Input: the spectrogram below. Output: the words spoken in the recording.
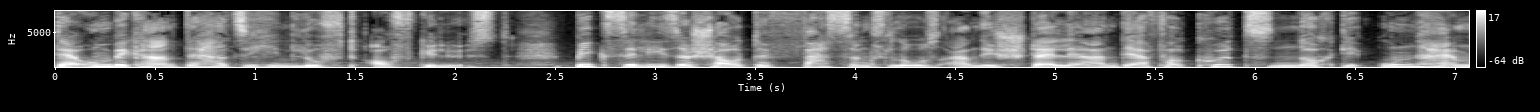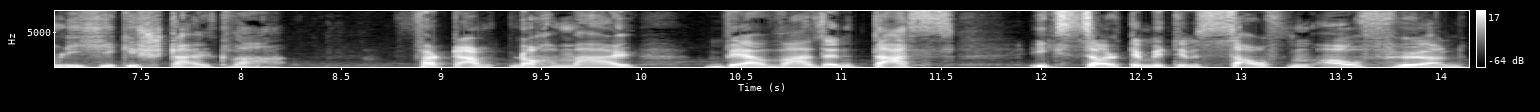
Der Unbekannte hat sich in Luft aufgelöst. Pixelisa schaute fassungslos an die Stelle, an der vor kurzem noch die unheimliche Gestalt war. Verdammt nochmal, wer war denn das? Ich sollte mit dem Saufen aufhören.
